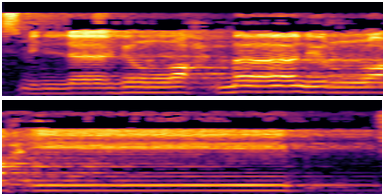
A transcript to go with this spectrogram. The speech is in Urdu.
بسم الله الرحمن الرحيم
